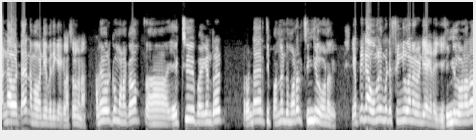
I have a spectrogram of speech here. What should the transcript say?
அண்ணாவட்ட நம்ம வண்டியை பத்தி கேட்கலாம். சொல்லுங்கண்ணா. அனைவருக்கும் வணக்கம். எக்ஸ்யூ ஃபைவ் ஹண்ட்ரட் ரெண்டாயிரத்தி பன்னெண்டு மாடல் சிங்கிள் ஓனர் எப்படின்னா உங்களுக்கு மட்டும் சிங்கிள் ஓனர் வண்டியா கிடைக்கும் சிங்கிள் ஓனரா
